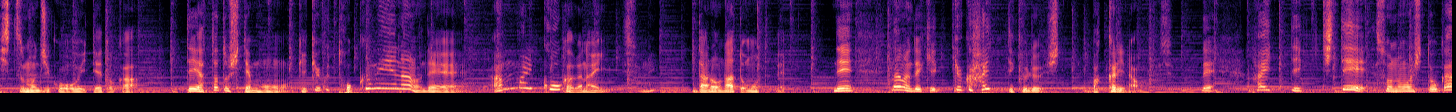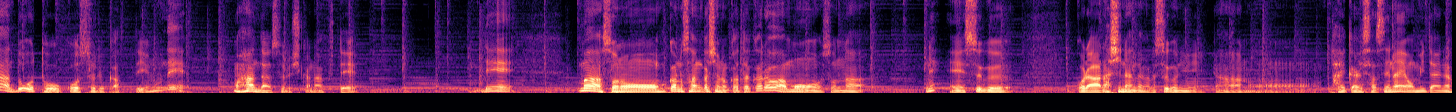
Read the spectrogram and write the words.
質問事項を置いてとかってやったとしても結局匿名なのであんまり効果がないんですよね。だろうなと思ってて。でなので結局入ってくるばっかりなわけですよ。で入ってきてその人がどう投稿するかっていうので、まあ、判断するしかなくて。でまあその他の参加者の方からはもうそんなね、えー、すぐこれ嵐なんだからすぐに、あのー、大会させなよみたいな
